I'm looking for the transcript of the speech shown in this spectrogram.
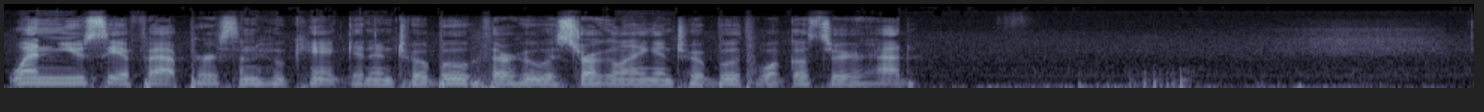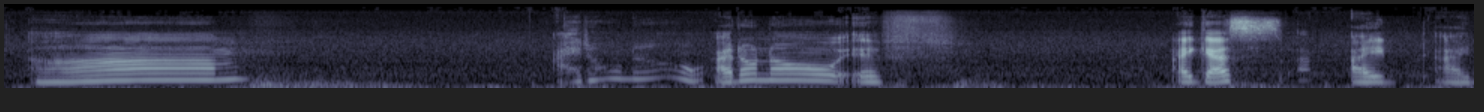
when you see a fat person who can't get into a booth or who is struggling into a booth, what goes through your head? Um, I don't know. I don't know if. I guess I I.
